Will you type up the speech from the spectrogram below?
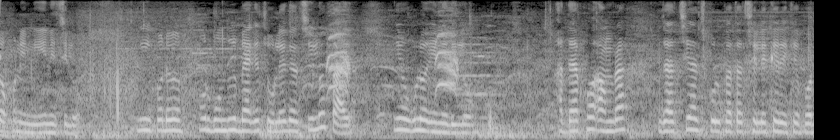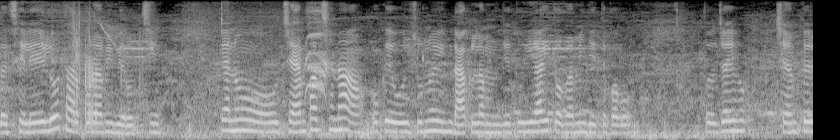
তখন নিয়ে এনেছিল। নিয়ে পরে ওর বন্ধুর ব্যাগে চলে গেছিল, তাই নিয়ে ওগুলো এনে দিল। আর দেখো আমরা যাচ্ছি আজ কলকাতা ছেলেকে রেখে পরে ছেলে এলো তারপরে আমি বেরোচ্ছি। কেন ও চ্যাম্প আছে না ওকে ওই জন্যই ডাকলাম যে তুই আয় তবে আমি যেতে পাবো। তো যাই হোক চ্যাম্পের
